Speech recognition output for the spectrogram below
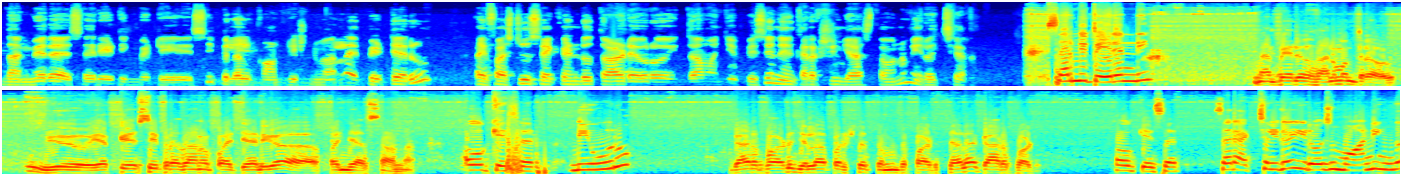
దాని మీద ఎస్ఐ రేటింగ్ పెట్టేసి పిల్లల కాంపిటీషన్ వల్ల అవి పెట్టారు. అవి ఫస్ట్ సెకండ్ థర్డ్ ఎవరో ఇద్దామని చెప్పేసి నేను కరెక్షన్ చేస్తామని మీరు వచ్చారు. సార్ మీ పేరండి? నా పేరు హనుమంతరావు. ఎఫ్ఎస్సి ప్రధానోపాధ్యాయులుగా పనిచేస్తా ఉన్నా. ఓకే సార్. మీ ఊరు? గారపాడు జిల్లా పరిషత్ ఉన్నత పాఠశాల గారపాడు. ఓకే సార్. సార్ యాక్చువల్గా ఈ రోజు మార్నింగ్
